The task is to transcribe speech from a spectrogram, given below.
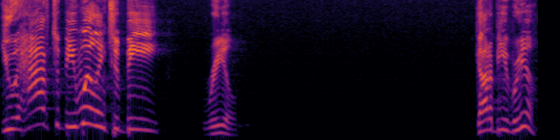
You have to be willing to be real. Got to be real.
